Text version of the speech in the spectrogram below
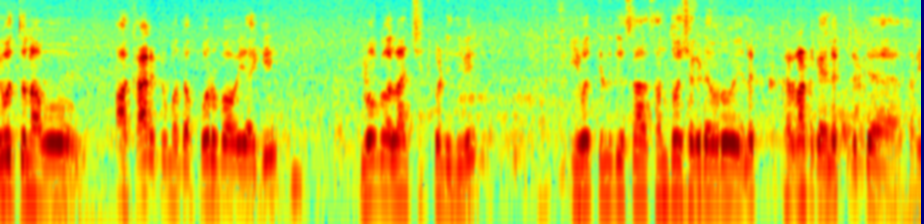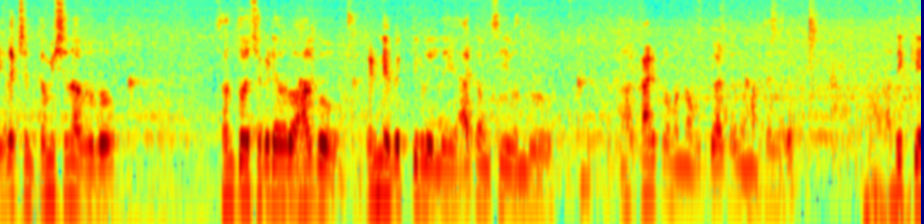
ಇವತ್ತು ನಾವು ಆ ಕಾರ್ಯಕ್ರಮದ ಪೂರ್ವಭಾವಿಯಾಗಿ ಲೋಗೋ ಲಾಂಚ್ ಇಟ್ಕೊಂಡಿದ್ದೀವಿ. ಇವತ್ತಿನ ದಿವಸ ಸಂತೋಷ್ ಹೆಗಡೆ ಅವರು ಎಲೆಕ್ Karnataka electric sorry election commissioner ಅವರು ಸಂತೋಷ್ ಹೆಗಡೆ ಅವರು ಹಾಗೂ ಗಣ್ಯ ವ್ಯಕ್ತಿಗಳು ಇಲ್ಲಿ ಆಗಮಿಸಿ ಒಂದು ಕಾರ್ಯಕ್ರಮವನ್ನು ಉದ್ಘಾಟನೆ ಮಾಡ್ತಾ ಇದ್ದಾರೆ. ಅದಕ್ಕೆ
